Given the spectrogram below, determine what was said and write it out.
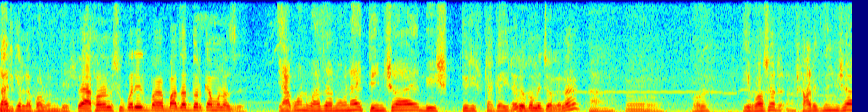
নারকেলের ফলন বেশি। তো এখন সুপারির বাজার দর কেমন আছে? এখন বাজার মনে হয় তিনশো বিশ তিরিশ টাকা এরকম। এরকমই চলে না? হ্যাঁ। এবছর সাড়ে তিনশো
